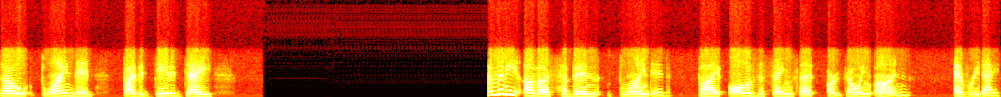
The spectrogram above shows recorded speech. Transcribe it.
so blinded by the day to day How many of us have been blinded by all of the things that are going on every day?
